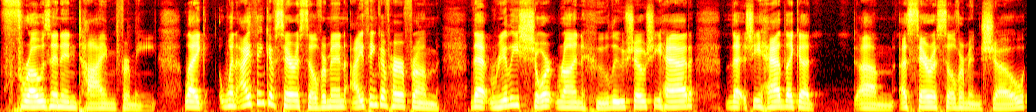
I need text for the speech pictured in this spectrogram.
frozen in time for me. Like when I think of Sarah Silverman, I think of her from that really short run Hulu show she had that she had like a um a Sarah Silverman show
